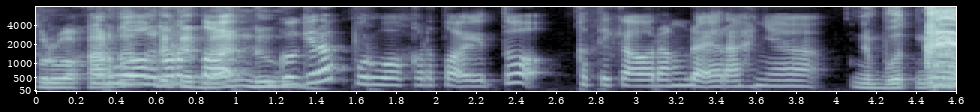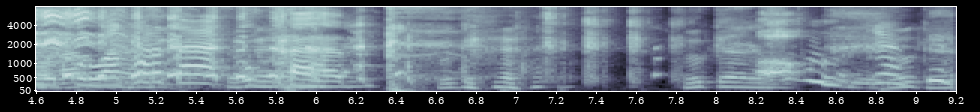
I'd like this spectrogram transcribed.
Purwakarta tuh deket Purwokerto Bandung. gue kira Purwokerto itu ketika orang daerahnya nyebutnya Purwakarta. Bukan. bukan. Bukan. Bukan.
